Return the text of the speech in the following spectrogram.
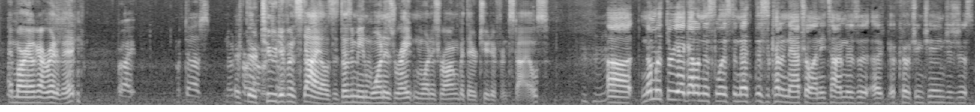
And Mario got rid of it. Right. It does. No They're, they're two chain. different styles. It doesn't mean one is right and one is wrong, but they're two different styles. Uh, number three, I got on this list, and that this is kind of natural. Anytime there's a, a, a coaching change, is just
